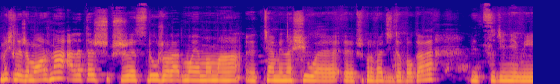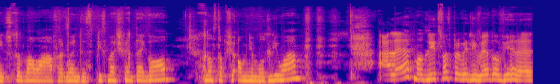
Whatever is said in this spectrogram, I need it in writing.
Myślę, że można, ale też przez dużo lat moja mama y, chciała mnie na siłę y, przyprowadzić do Boga, więc codziennie mi czytowała fragmenty z Pisma Świętego, non stop się o mnie modliła ale modlitwa sprawiedliwego wiele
